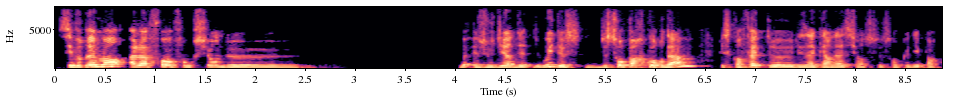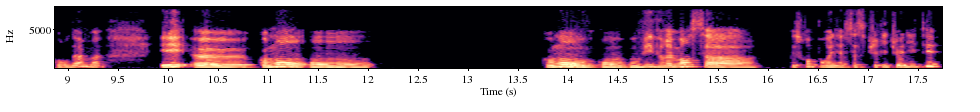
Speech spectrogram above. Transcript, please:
C'est vraiment à la fois en fonction de, je veux dire, oui, de, son parcours d'âme, puisqu'en fait, euh, les incarnations, ce sont que des parcours d'âme, hein. et euh, comment on, comment on, vit vraiment sa, qu'est-ce qu'on pourrait dire, sa spiritualité,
